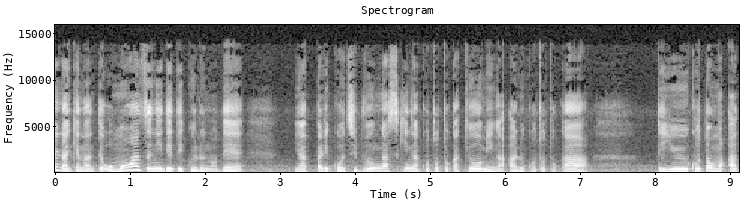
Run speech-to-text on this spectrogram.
えなきゃなんて思わずに出てくるのでやっぱりこう自分が好きなこととか興味があることとかっていうこともあっ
